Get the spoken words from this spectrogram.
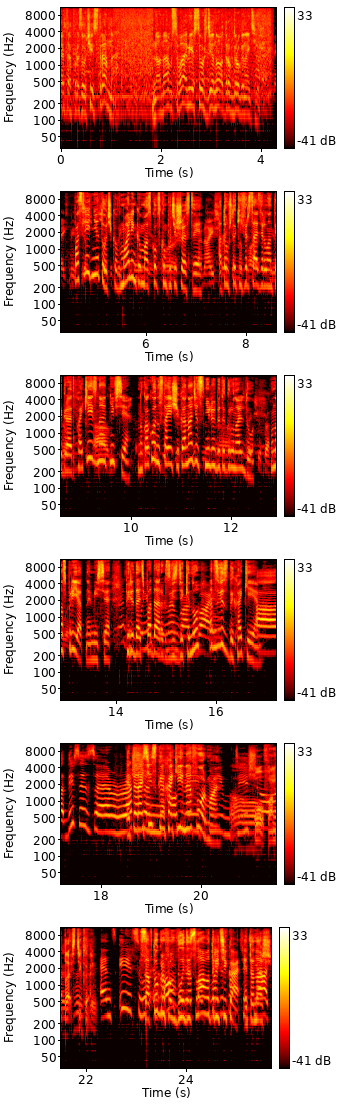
это прозвучит странно, но нам с вами суждено друг друга найти. Последняя точка в маленьком московском путешествии. О том, что Кифер Сазерленд играет в хоккей, знают не все. Но какой настоящий канадец не любит игру на льду? У нас приятная миссия – передать подарок звезде кино от звезды хоккея. это российская хоккейная форма. О, фантастика. С автографом Владислава Третьяка. Это наш...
